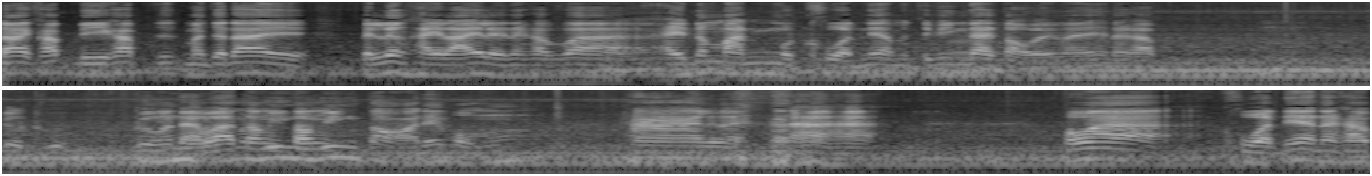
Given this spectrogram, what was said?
ได้ครับดีครับ มันจะได้เป็นเรื่องไฮไลท์เลยนะครับว่าอ่าไอ้น้ำมันหมดขวดเนี่ยมันจะวิ่งได้ต่อไปไหมนะครับคือคือคือมันแต่ว่าต้องมันวิ่ต้องวิ่งต่อเนี่ยผมฮาเลยอ่าฮะเพราะว่าขวดเนี่ยนะครับ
